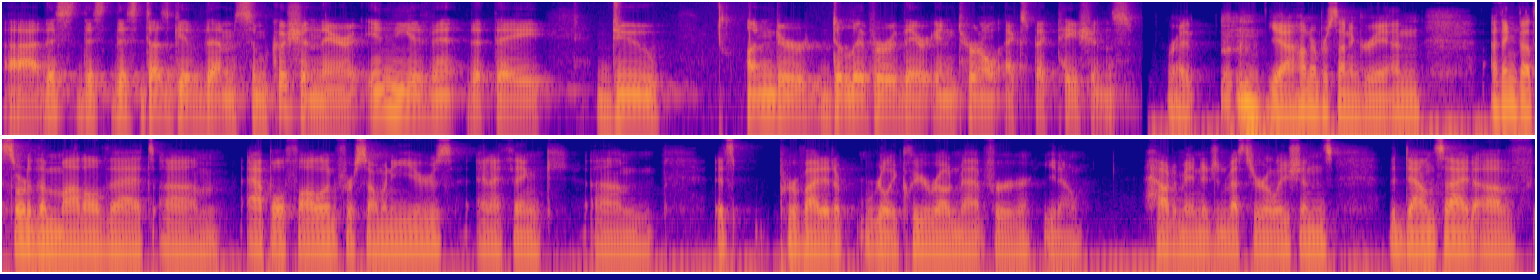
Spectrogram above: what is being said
Uh, this, this, this does give them some cushion there in the event that they do under deliver their internal expectations. Right. yeah, 100% agree. And I think that's sort of the model that um, Apple followed for so many years, and I think um, it's provided a really clear roadmap for you know how to manage investor relations. The downside of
